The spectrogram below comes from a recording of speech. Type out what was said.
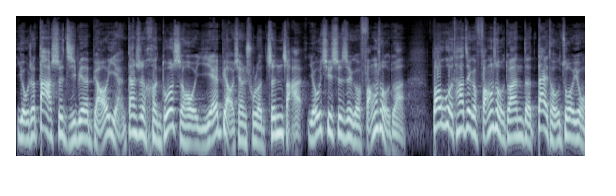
有着大师级别的表演，但是很多时候也表现出了挣扎，尤其是这个防守端，包括他这个防守端的带头作用，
